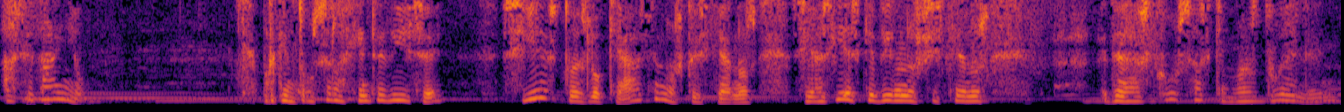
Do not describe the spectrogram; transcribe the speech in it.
hace daño. Porque entonces la gente dice, si esto es lo que hacen los cristianos, si así es que viven los cristianos, de las cosas que más duelen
